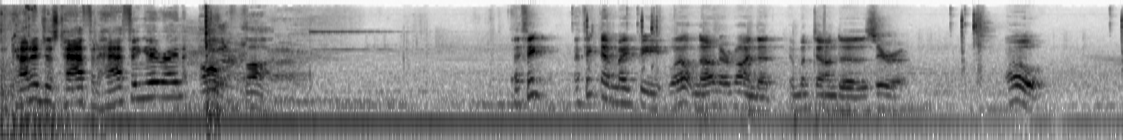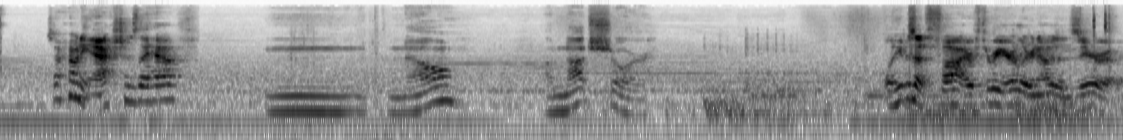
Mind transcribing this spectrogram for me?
I'm kind of just half and halving it right now. Oh, fuck. I think I think that might be well no, never mind that it went down to zero. Oh. Is that how many actions they have? Mm, no. I'm not sure. Well, he was at five or three earlier. Now he's at zero.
